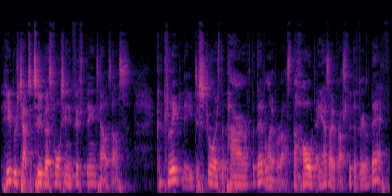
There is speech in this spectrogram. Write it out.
Hebrews chapter 2, verse 14 and 15 tells us, completely destroys the power of the devil over us, the hold that he has over us through the fear of death.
